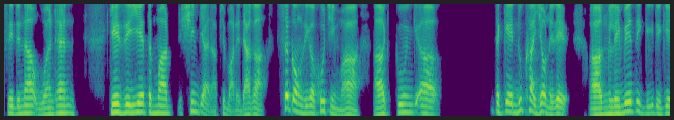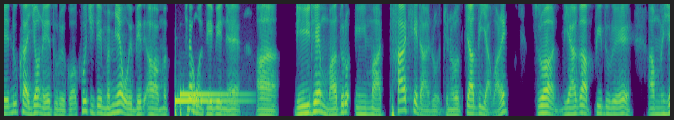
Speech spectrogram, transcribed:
စေတနာဝန်ထမ်းကေစီရဲ့တမရှင်းပြတာဖြစ်ပါတယ်ဒါကစစ်ကောင်စီကခုချိန်မှာအာကွန်အာတကယ်ဒုက္ခရောက်နေတဲ့အာငလင်ပေးတိတကယ်ဒုက္ခရောက်နေတဲ့သူတွေကိုအခုချိန်ထိမမျက်ဝေပေးအာမဖြတ်ဝေသေးပေးနဲ့အာ ဒီထဲမှာသူတို့အိမ်မှာထားခဲ့တာလို့ကျွန်တော်တို့ကြားသိရပါတယ်ဆိုတော့ဒီဟာကပြည်သူတွေအာမရ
